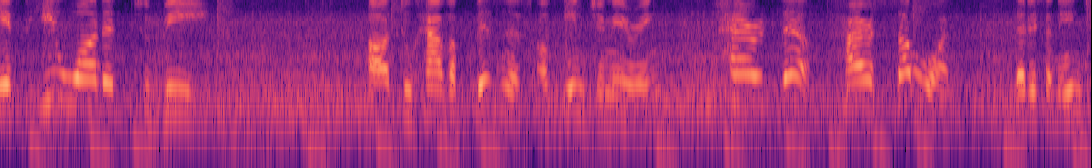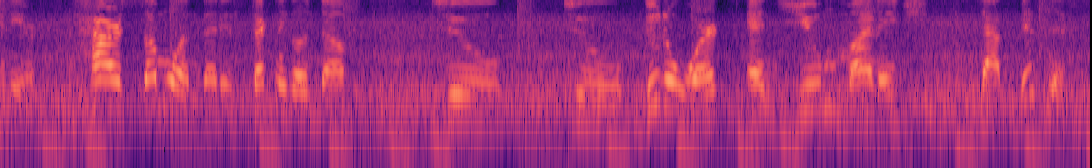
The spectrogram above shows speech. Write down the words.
if he wanted to be uh, to have a business of engineering, hire them. Hire someone that is an engineer. Hire someone that is technical enough to to do the work, and you manage that business.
